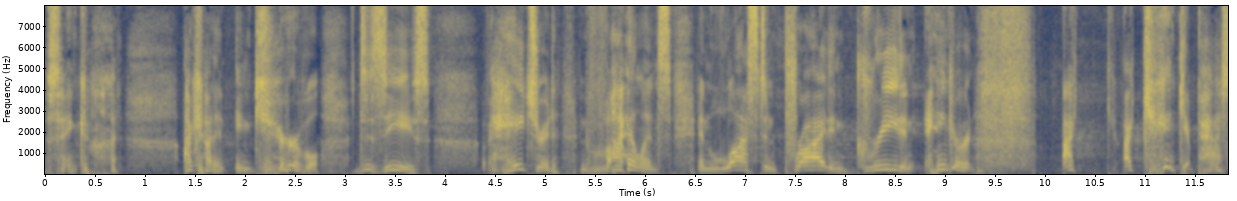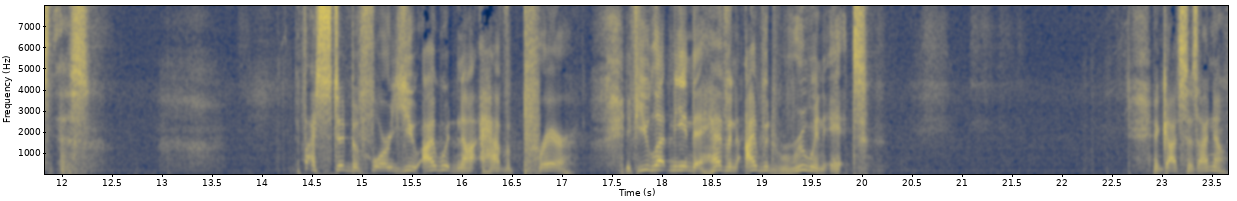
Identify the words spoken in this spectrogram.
saying, God, I got an incurable disease of hatred and violence and lust and pride and greed and anger. I, I can't get past this. If I stood before you, I would not have a prayer. If you let me into heaven, I would ruin it. And God says, I know.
